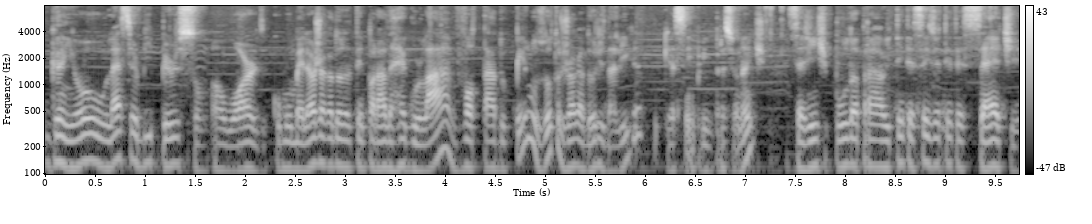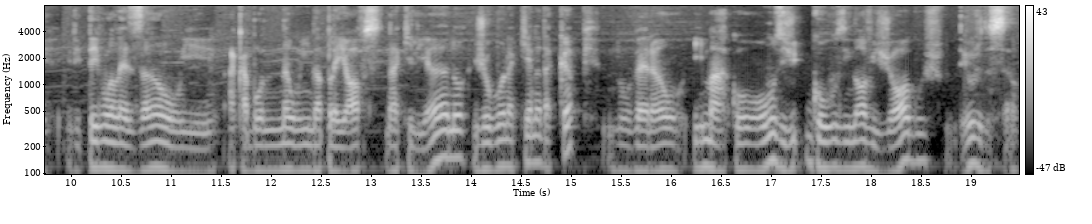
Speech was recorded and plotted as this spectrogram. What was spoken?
Ganhou o Lesser B. Pearson Award como o melhor jogador da temporada regular, votado pelos outros jogadores da liga, o que é sempre impressionante. Se a gente pula para 86 e 87, ele teve uma lesão e acabou não indo a playoffs naquele ano. Jogou na Canada Cup no verão e marcou 11 gols em 9 jogos. Meu Deus do céu,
